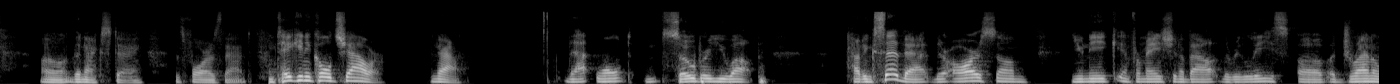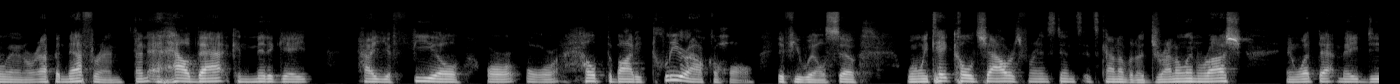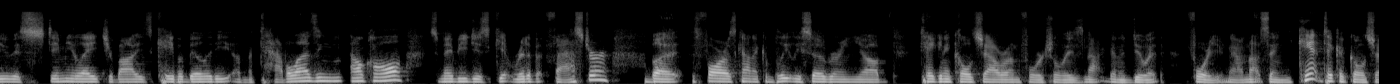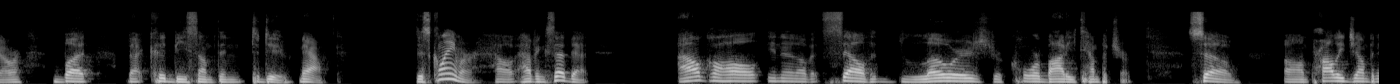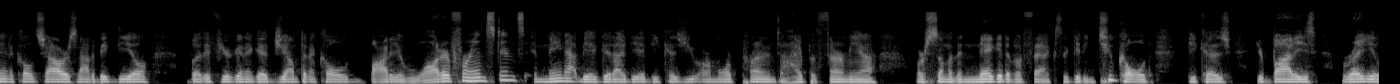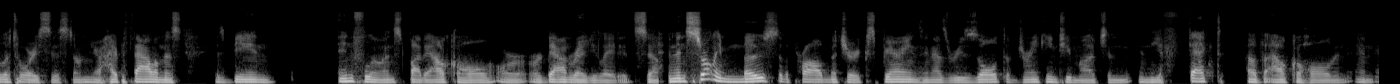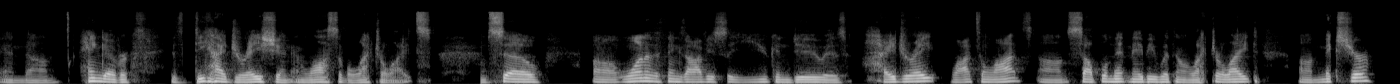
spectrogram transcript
uh, the next day as far as that. Taking a cold shower. Now that won't sober you up. Having said that there are some unique information about the release of adrenaline or epinephrine and, and how that can mitigate how you feel or or help the body clear alcohol if you will so when we take cold showers for instance it's kind of an adrenaline rush And what that may do is stimulate your body's capability of metabolizing alcohol. So maybe you just get rid of it faster. But as far as kind of completely sobering you up, taking a cold shower, unfortunately, is not going to do it for you. Now, I'm not saying you can't take a cold shower, but that could be something to do. Now, disclaimer how, having said that, alcohol in and of itself lowers your core body temperature. So, um, probably jumping in a cold shower is not a big deal. But if you're going to go jump in a cold body of water, for instance, it may not be a good idea because you are more prone to hypothermia or some of the negative effects of getting too cold because your body's regulatory system, your hypothalamus, is being influenced by the alcohol or, or downregulated. So, and then certainly most of the problem that you're experiencing as a result of drinking too much and, and the effect of alcohol and, and, and um, hangover is dehydration and loss of electrolytes. So, uh, one of the things obviously you can do is hydrate lots and lots, um, supplement maybe with an electrolyte um, mixture.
